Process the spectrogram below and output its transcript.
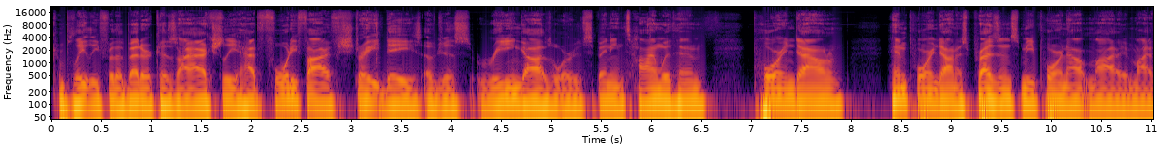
completely for the better because I actually had 45 straight days of just reading God's word, spending time with Him, pouring down him pouring down his presence, me pouring out my my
